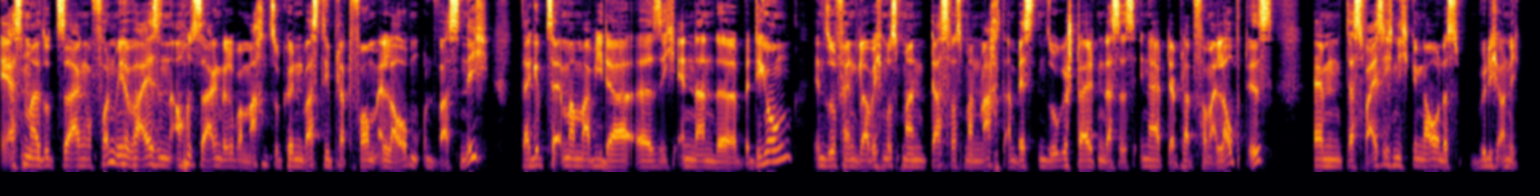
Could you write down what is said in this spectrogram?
erstmal sozusagen von mir weisen, Aussagen darüber machen zu können, was die Plattformen erlauben und was nicht. Da gibt's ja immer mal wieder äh, sich ändernde Bedingungen. Insofern glaube ich, muss man das, was man macht, am besten so gestalten, dass es innerhalb der Plattform erlaubt ist. Ähm, das weiß ich nicht genau und das würde ich auch nicht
